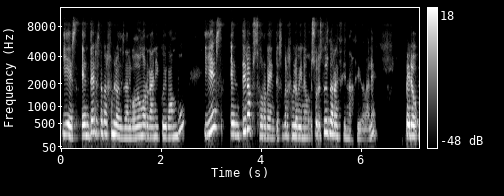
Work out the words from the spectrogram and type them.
Y es entero, este por ejemplo es de algodón orgánico y bambú, y es entero absorbente. Esto por ejemplo viene, esto es de recién nacido, ¿vale? Pero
